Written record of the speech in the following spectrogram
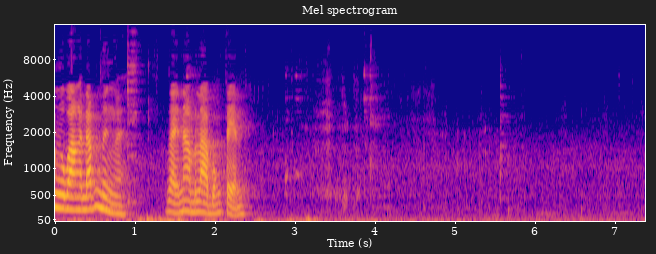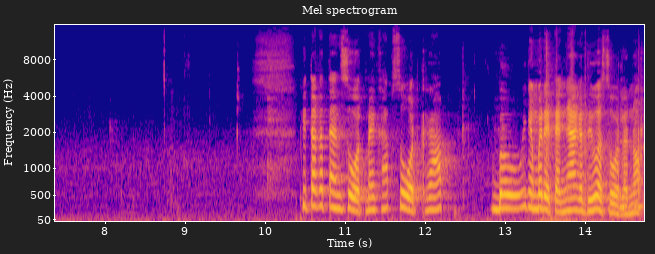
มือวางอันดับหนึ่งเลยใส่น้ำปลาร้าบองแตน พี่ตะกะแตนโสดไหมครับ โสดครับเบอยังไม่ได้แต่งงานกันถือว่าโสดแล้วเนาะ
